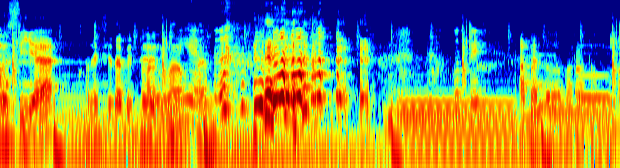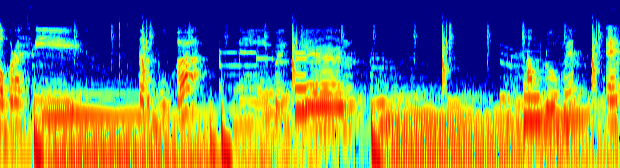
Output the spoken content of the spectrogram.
manusia. koreksi tapi tidak Oh, dimaafkan Takut deh. Apa tuh laparotomi? Operasi terbuka di bagian abdomen eh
